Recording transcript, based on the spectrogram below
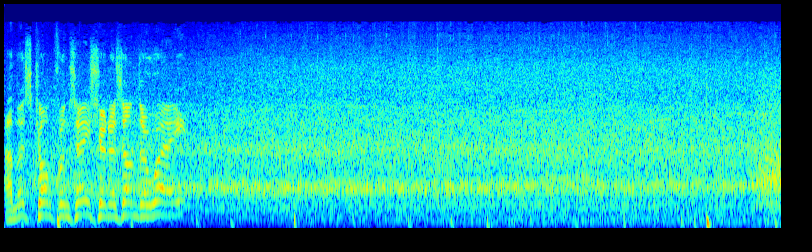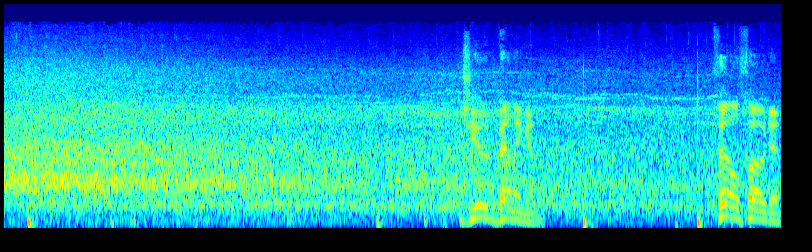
And this confrontation is underway. Jude Bellingham. Phil Foden.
